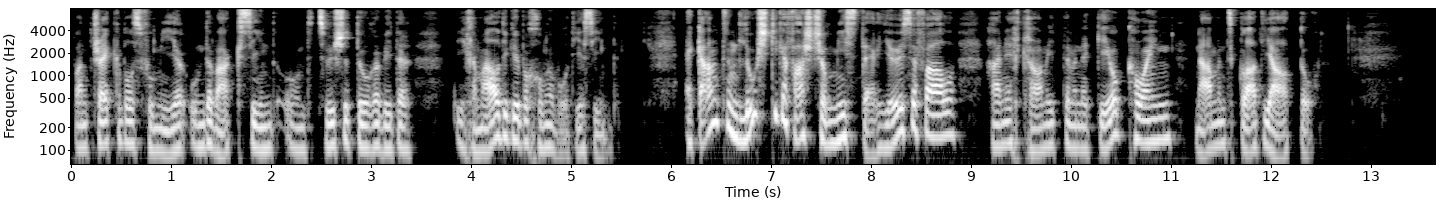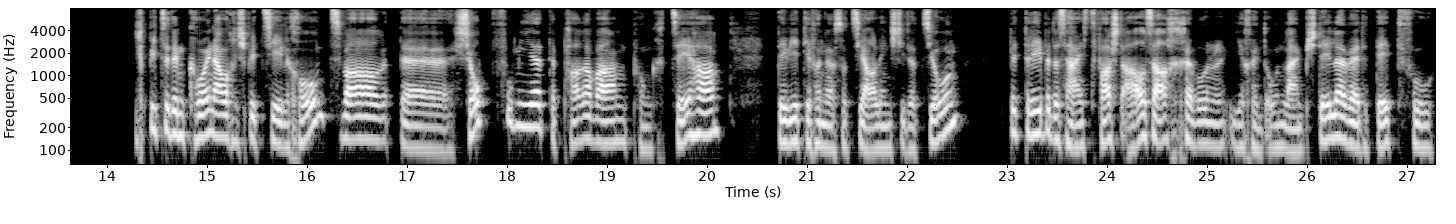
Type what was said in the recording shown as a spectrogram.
wenn Trackables von mir unterwegs sind und zwischendurch wieder ich eine Meldung bekomme, wo die sind. Ein ganz lustiger, fast schon mysteriöser Fall habe ich mit einem Geocoin namens Gladiator. Ich bin zu dem Coin auch ein speziell gekommen, und zwar der Shop von mir, der paravan.ch. Der wird ja von einer sozialen Institution betrieben. Das heißt, fast alle Sachen, die ihr könnt online bestellen könnt, werden dort von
